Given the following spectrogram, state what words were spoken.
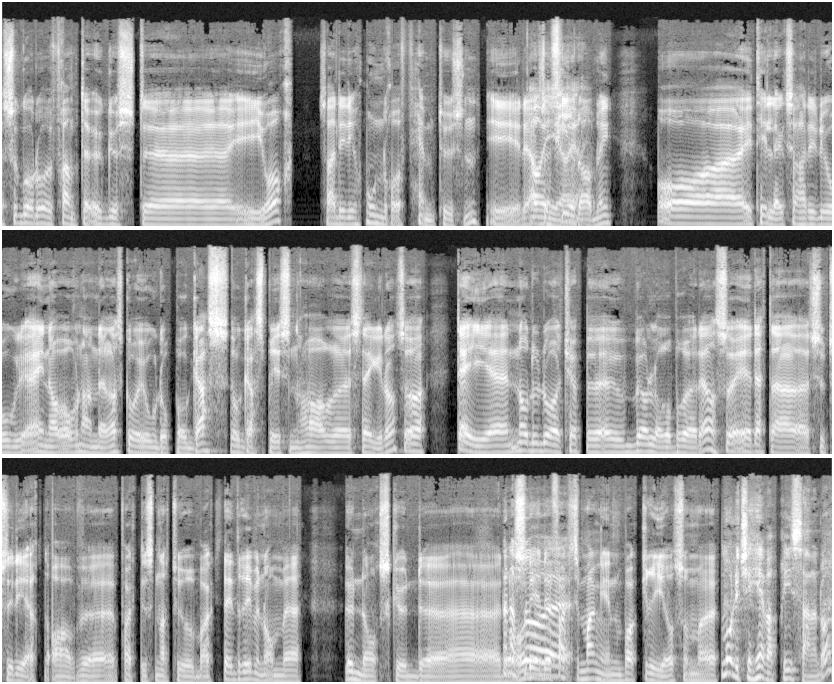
så går du fram til august i år, så hadde de 105 000, i, det, altså firedobling. Og i tillegg så hadde de jo en av ovnene deres går jo da på gass, og gassprisen har steget da. Så de, når du da kjøper bøller og brød der, så er dette subsidiert av faktisk Naturbakst. De driver nå med underskudd. Altså, og det, det, er faktisk mange bakerier som eh, Må de ikke heve prisene, da?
